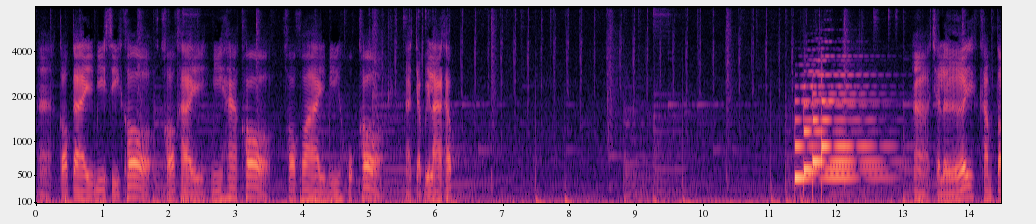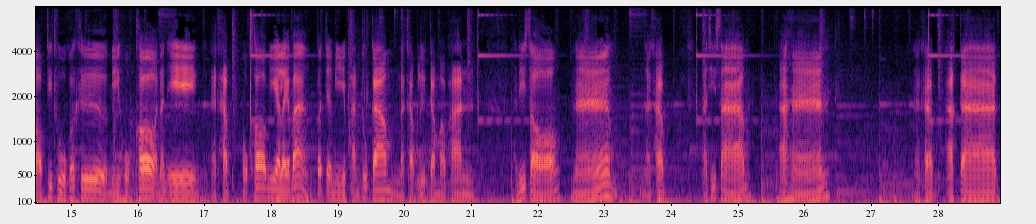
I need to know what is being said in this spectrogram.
อ่ากอไก่มี 4 ข้อ ขอไข่มี 5 ข้อ คอควายมี 6 ข้ออะจับเวลาครับอ่าเฉลยคำตอบที่ถูกก็คือมี 6 ข้อนั่นเองนะครับ 6 ข้อมีอะไรบ้างก็จะมีพันธุกรรมนะครับ หรือกรรมพันธุ์ อันที่ 2 น้ำนะครับ อันที่ 3 อาหารนะครับ อากาศ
